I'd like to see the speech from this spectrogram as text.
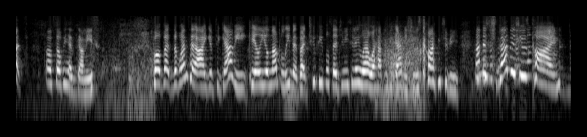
nuts. Oh, Sophie has gummies. Well, but the ones that I give to Gabby, Kaylee, you'll not believe it, but two people said to me today, "Wow, what happened to Gabby? She was kind to me. Not that, not that she was kind,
